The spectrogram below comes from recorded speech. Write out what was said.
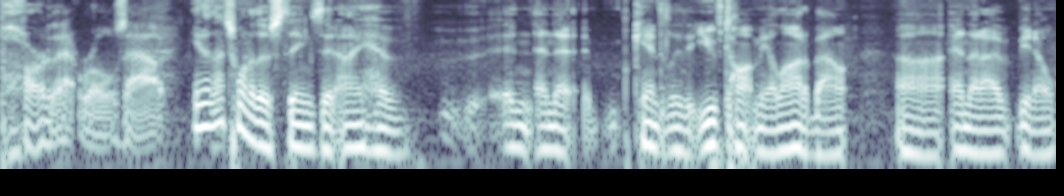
part of that rolls out. You know, that's one of those things that I have, and, and that candidly that you've taught me a lot about, uh, and that I've, you know,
